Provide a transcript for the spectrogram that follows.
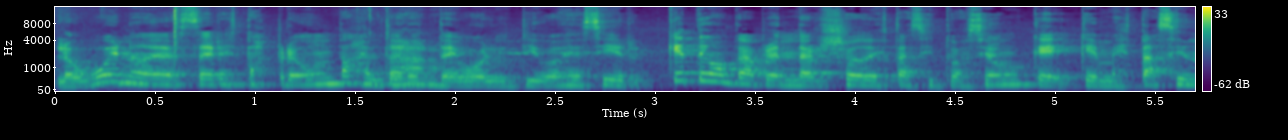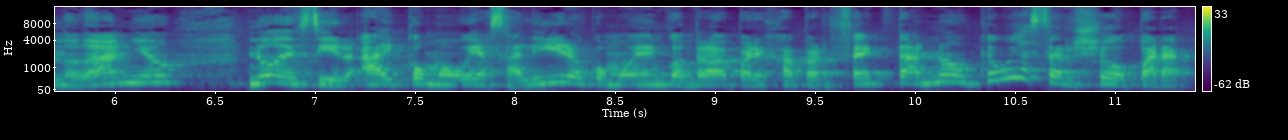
lo bueno de hacer estas preguntas al tarot evolutivo es decir, ¿qué tengo que aprender yo de esta situación que, me está haciendo daño? No decir, ay, ¿cómo voy a salir o cómo voy a encontrar la pareja perfecta? No, ¿qué voy a hacer yo para,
